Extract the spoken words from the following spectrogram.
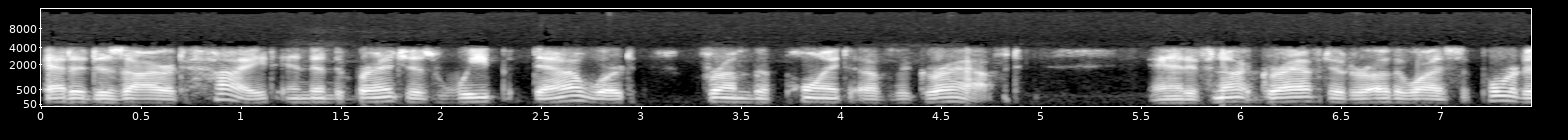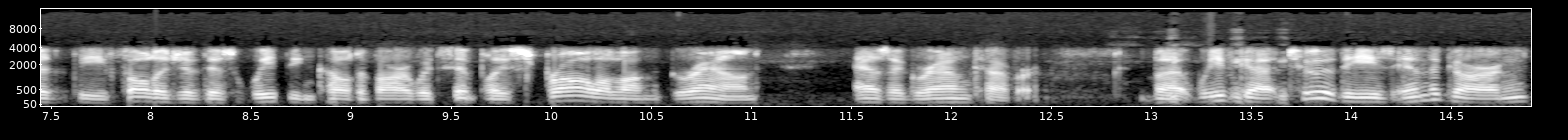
at a desired height, and then the branches weep downward from the point of the graft. And if not grafted or otherwise supported, the foliage of this weeping cultivar would simply sprawl along the ground as a ground cover. But we've got two of these in the garden,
